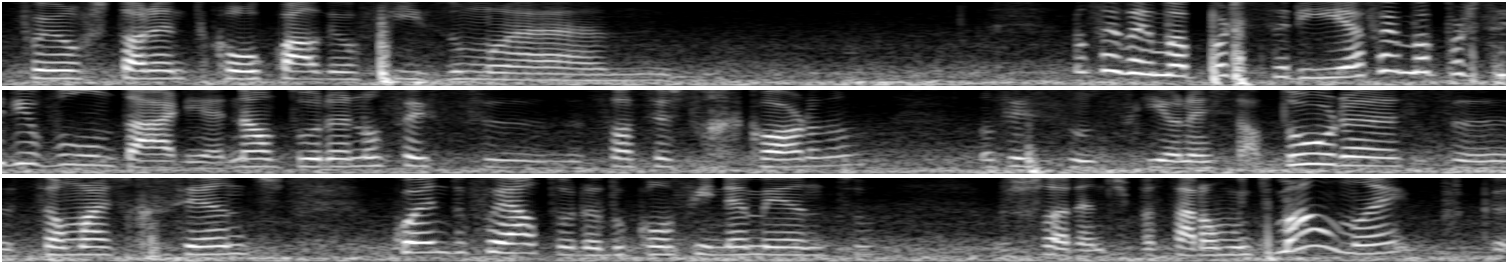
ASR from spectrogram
Foi um restaurante com o qual eu fiz uma. Não foi bem uma parceria, foi uma parceria voluntária na altura. Não sei se, se vocês se recordam, não sei se me seguiam nesta altura, se são mais recentes. Quando foi a altura do confinamento, os restaurantes passaram muito mal, não é? Porque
